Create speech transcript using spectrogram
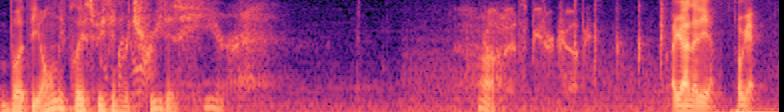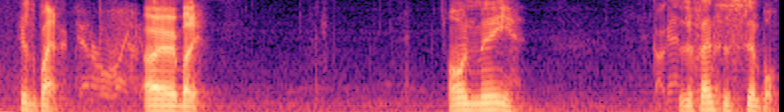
But the only place we can retreat is here. Huh. I got an idea. Okay, here's the plan. All right, everybody. On me. The defense is simple.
